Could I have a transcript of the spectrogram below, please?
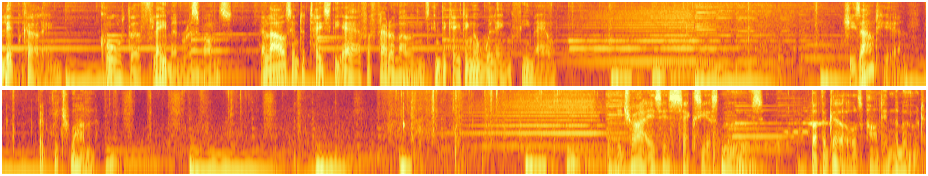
Lip curling, called the Flehmen response, allows him to taste the air for pheromones indicating a willing female. She's out here, but which one? He tries his sexiest moves, but the girls aren't in the mood.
